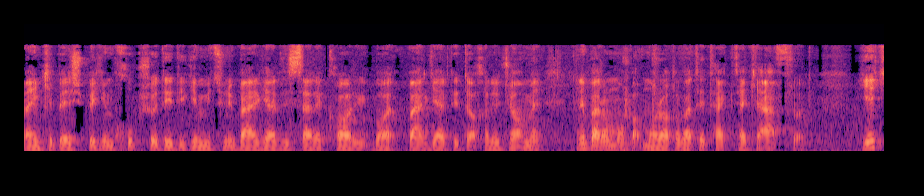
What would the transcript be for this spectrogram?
و اینکه بهش بگیم خوب شدی دیگه می‌تونی برگردی سر کار برگردی داخل جامعه. یعنی برای مراقبت تک تک افراد. یک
